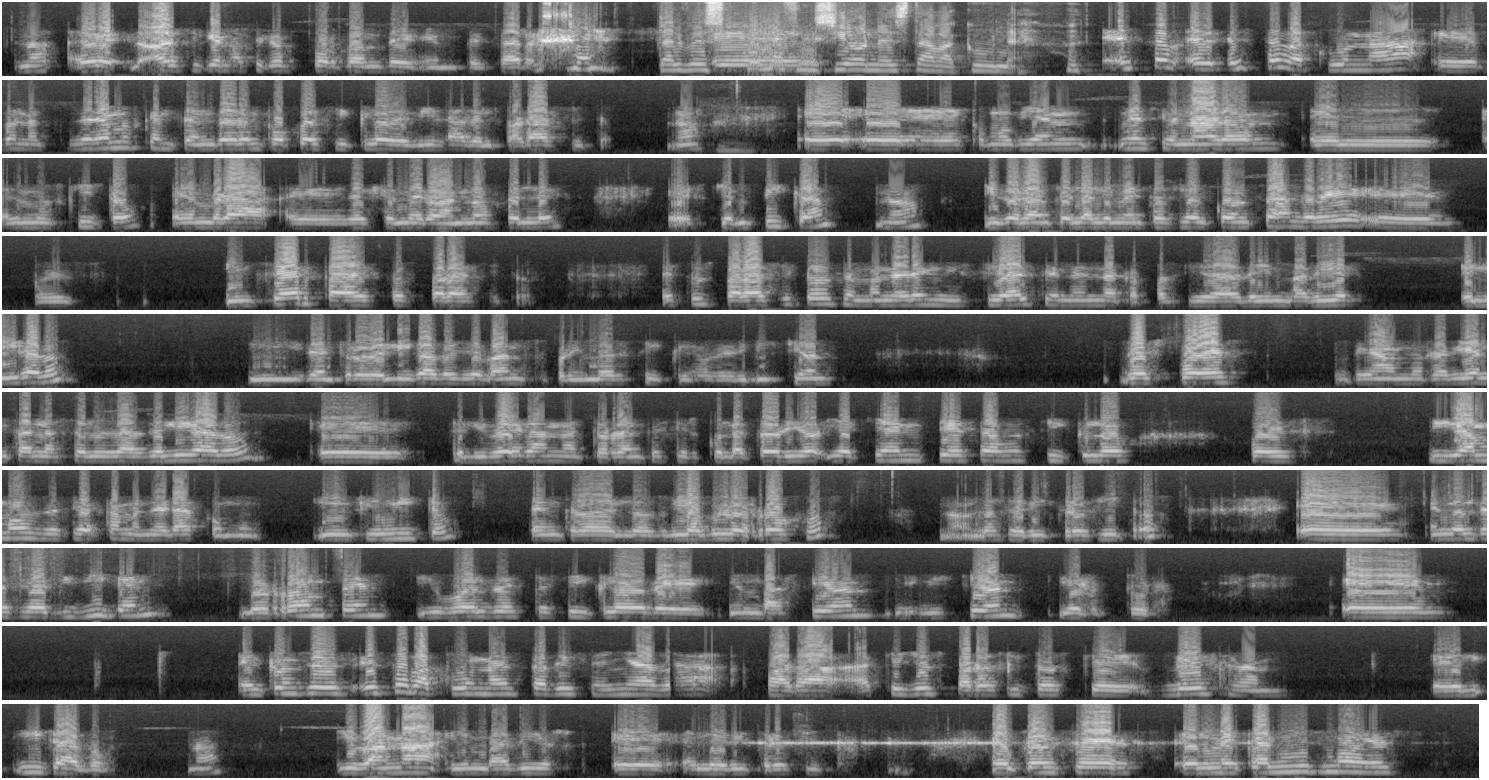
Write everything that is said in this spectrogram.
no, eh, ahora sí que no sé por dónde empezar. Tal vez, ¿cómo eh, funciona esta vacuna? esta, esta vacuna, bueno, tendremos que entender un poco el ciclo de vida del parásito. ¿no? Eh, eh, como bien mencionaron, el, el mosquito, hembra eh, del género Anopheles, es quien pica, ¿no? Y durante la alimentación con sangre, pues inserta estos parásitos. Estos parásitos de manera inicial tienen la capacidad de invadir el hígado y dentro del hígado llevan su primer ciclo de división. Después, digamos, revientan las células del hígado eh, se liberan al torrente circulatorio y aquí empieza un ciclo, pues, digamos, de cierta manera como infinito dentro de los glóbulos rojos, ¿no? los eritrocitos, eh, en donde se dividen, lo rompen y vuelve este ciclo de invasión, división y ruptura. Eh, entonces, esta vacuna está diseñada para aquellos parásitos que dejan el hígado, ¿no? y van a invadir eh, el eritrocito. Entonces, el mecanismo es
